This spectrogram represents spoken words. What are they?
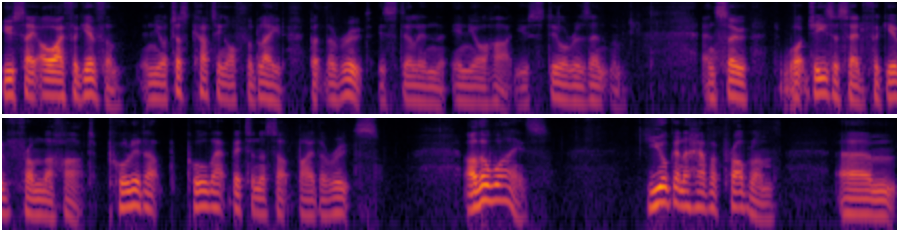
you say, Oh, I forgive them. And you're just cutting off the blade, but the root is still in, in your heart. You still resent them. And so, what Jesus said, forgive from the heart. Pull it up, pull that bitterness up by the roots. Otherwise, you're going to have a problem um,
